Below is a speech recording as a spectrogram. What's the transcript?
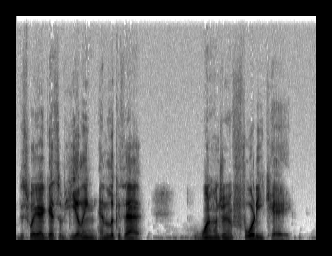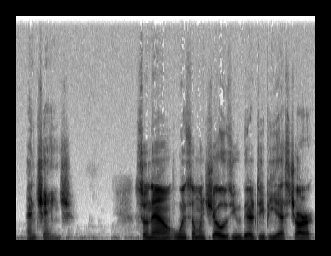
this way I get some healing and look at that 140k and change. So now when someone shows you their DPS chart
